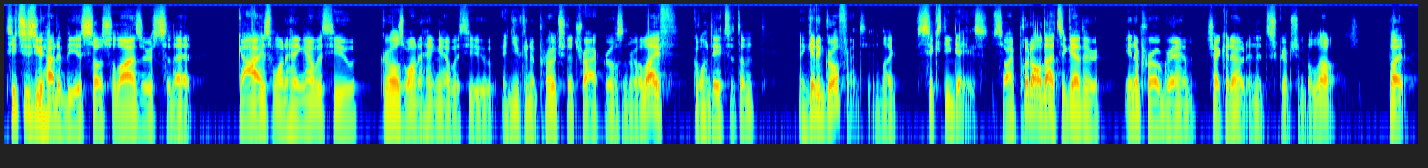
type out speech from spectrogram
It teaches you how to be a socializer so that guys want to hang out with you, girls want to hang out with you, and you can approach and attract girls in real life, go on dates with them, and get a girlfriend in like 60 days. So I put all that together in a program. Check it out in the description below. But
